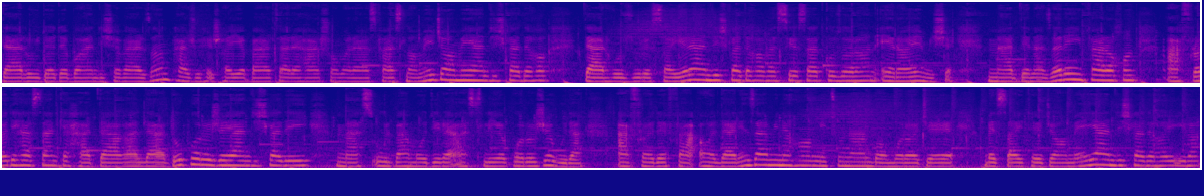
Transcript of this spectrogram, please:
در رویداد با اندیشه ورزان پژوهش های برتر هر شماره از فصلنامه جامعه اندیشکده ها در حضور سایر اندیشکده ها و سیاستگزاران ارائه میشه مد نظر این فراخان افرادی هستند که حداقل در دو پروژه اندیشکده ای مسئول و مدیر اصلی پروژه بودند افراد فعال در این زمینه ها می‌تونن با مراجعه به سایت جامعه اندیشکده های ایران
